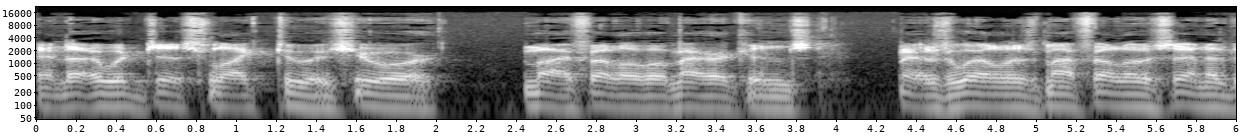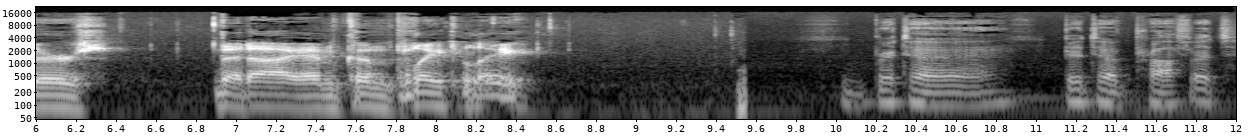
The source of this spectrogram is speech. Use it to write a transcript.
and I would just like to assure my fellow Americans, as well as my fellow senators, that I am completely Britta, Britta Prophet.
